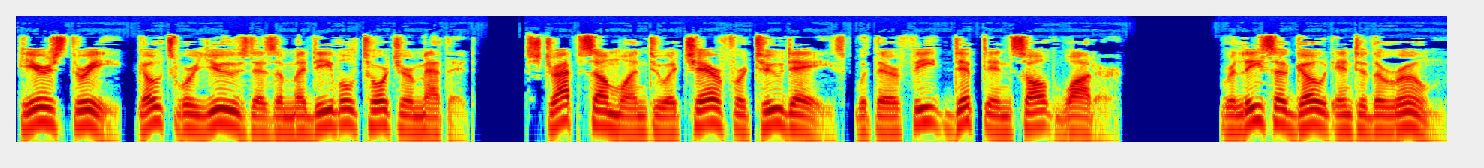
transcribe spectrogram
Here's 3. Goats were used as a medieval torture method. Strap someone to a chair for two days, with their feet dipped in salt water. Release a goat into the room.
